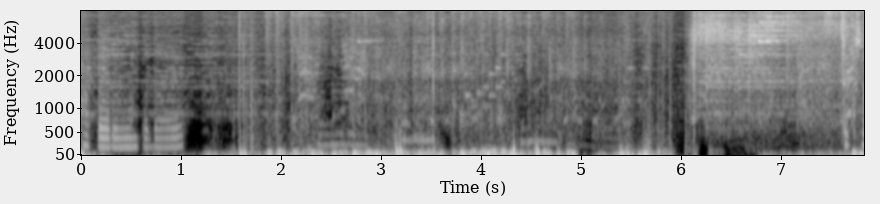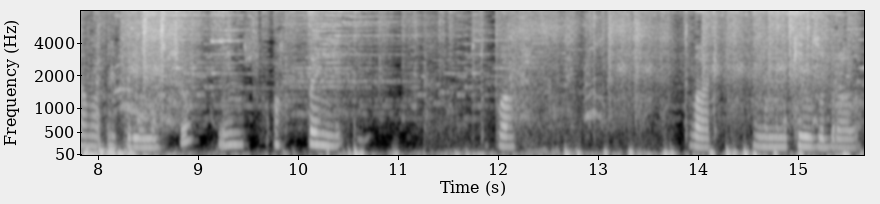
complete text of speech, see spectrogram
А перед нападає. Так само і прямо. Все, мінус. О, Пенні. Тупа. Тварь. Вона мене кіл забрала.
